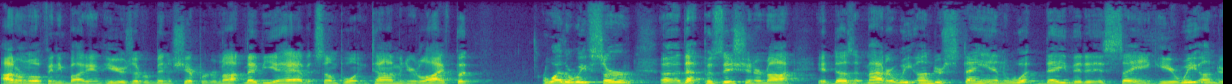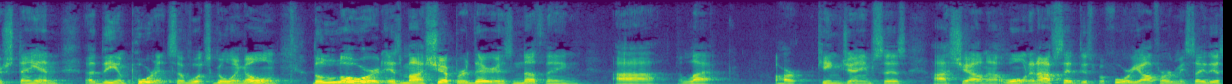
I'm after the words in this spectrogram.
I don't know if anybody in here has ever been a shepherd or not. Maybe you have at some point in time in your life, but whether we've served uh, that position or not, it doesn't matter. We understand what David is saying here. We understand uh, the importance of what's going on. The Lord is my shepherd, there is nothing I lack. Our King James says, I shall not want. And I've said this before, y'all have heard me say this.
